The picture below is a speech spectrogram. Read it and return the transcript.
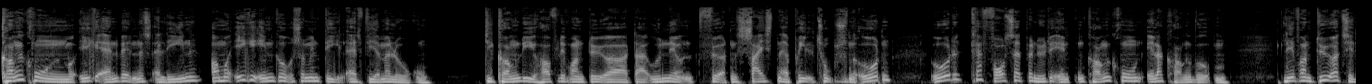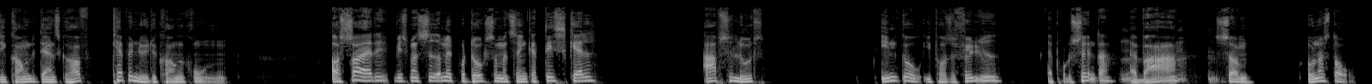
Kongekronen må ikke anvendes alene og må ikke indgå som en del af et firmalogo. De kongelige hofleverandører, der er udnævnt før den 16. april 2008, 8, kan fortsat benytte enten kongekronen eller kongevåben. Leverandører til det kongelige danske hof kan benytte kongekronen. Og så er det, hvis man sidder med et produkt, som man tænker, det skal absolut indgå i porteføljet af producenter, af varer, som understår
